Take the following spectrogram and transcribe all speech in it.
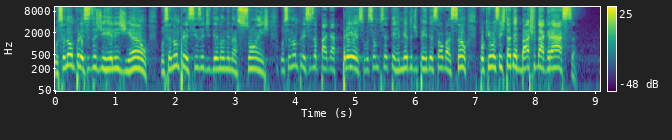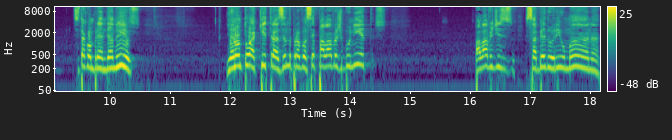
Você não precisa de religião, você não precisa de denominações, você não precisa pagar preço, você não precisa ter medo de perder salvação, porque você está debaixo da graça. Você está compreendendo isso? E eu não estou aqui trazendo para você palavras bonitas, palavras de sabedoria humana,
